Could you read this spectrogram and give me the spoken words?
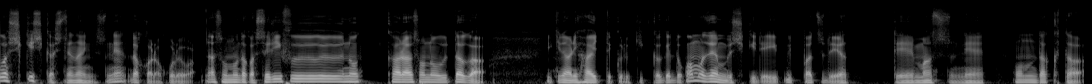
は指揮しかしてないんですねだからこれはだそのだからセリフのからその歌がいきなり入ってくるきっかけとかも全部式で一発でやってますね。コンダクター、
